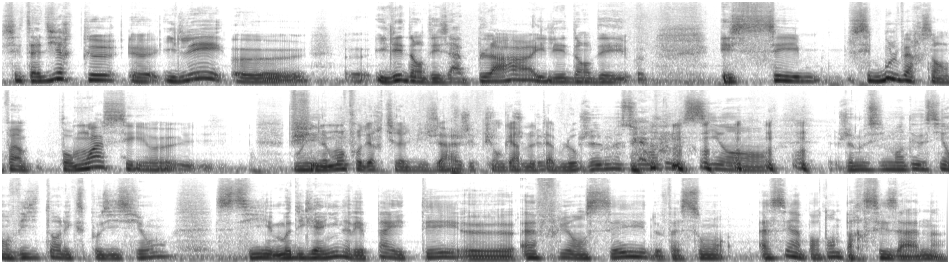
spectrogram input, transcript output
C'est-à-dire que euh, il est, euh, euh, il est dans des aplats, il est dans des, et c'est c'est bouleversant. Enfin, pour moi, c'est Finalement, il faudrait retirer le visage et puis on garde le tableau. Je me suis demandé aussi en, je me suis demandé aussi en visitant l'exposition si Modigliani n'avait pas été influencé de façon assez importante par Cézanne.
